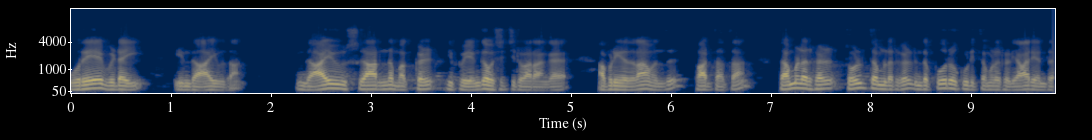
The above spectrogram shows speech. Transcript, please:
ஒரே விடை இந்த ஆய்வு தான். இந்த ஆய்வு சார்ந்த மக்கள் இப்போ எங்கே வசிச்சுட்டு வராங்க அப்படிங்கிறதெல்லாம் வந்து பார்த்தா தான் தமிழர்கள் தொழில் தமிழர்கள் இந்த பூர்வக்குடி தமிழர்கள் யார் என்ற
